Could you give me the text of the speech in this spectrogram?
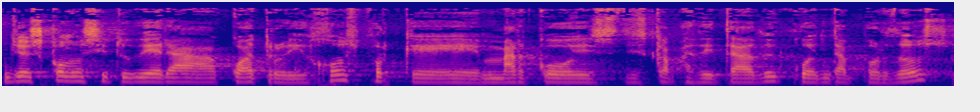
Yo es como si tuviera cuatro hijos porque Marco es discapacitado y cuenta por dos.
